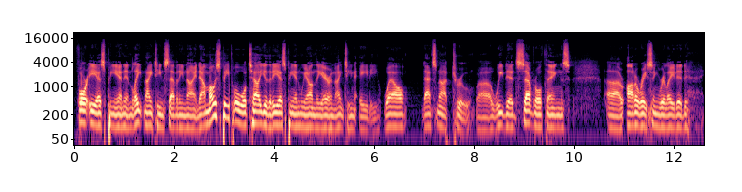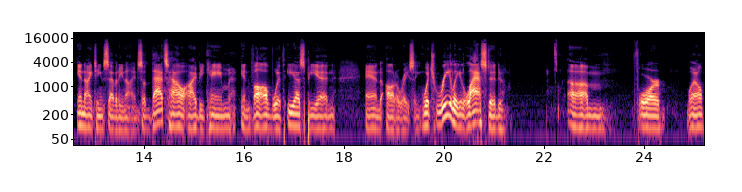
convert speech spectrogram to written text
for ESPN in late 1979. Now, most people will tell you that ESPN went on the air in 1980. Well, that's not true. Uh, we did several things uh, auto racing related in 1979. So that's how I became involved with ESPN and auto racing, which really lasted um, for, well,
